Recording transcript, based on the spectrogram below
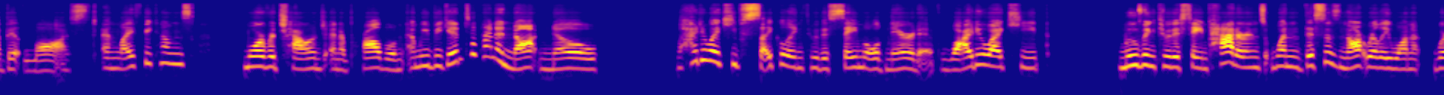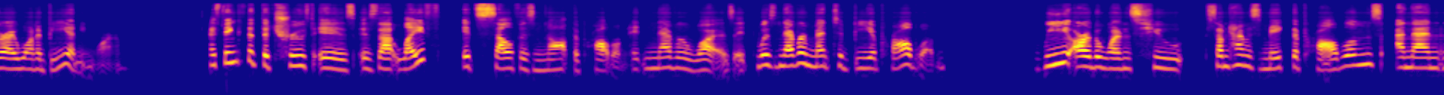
a bit lost, and life becomes more of a challenge and a problem. And we begin to kind of not know why do I keep cycling through the same old narrative? Why do I keep moving through the same patterns when this is not really wanna, where I want to be anymore. I think that the truth is is that life itself is not the problem. It never was. It was never meant to be a problem. We are the ones who sometimes make the problems and then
